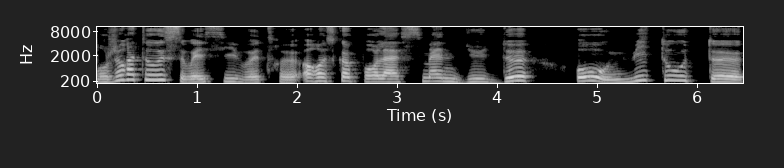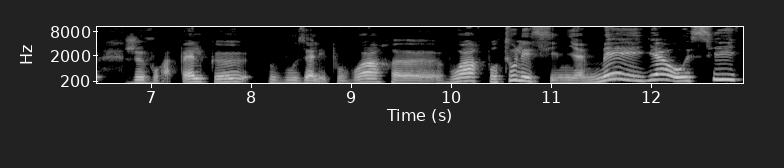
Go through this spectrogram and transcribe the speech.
Bonjour à tous, voici votre horoscope pour la semaine du 2 au 8 août. Je vous rappelle que vous allez pouvoir euh, voir pour tous les signes, mais il y a aussi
